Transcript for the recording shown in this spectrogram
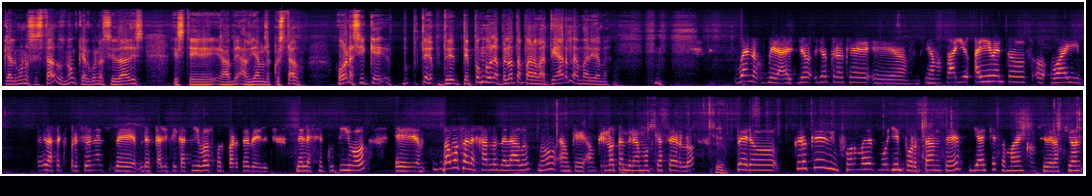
que algunos estados, ¿no? Que algunas ciudades, este, habían recuestado. Ahora sí que te, pongo la pelota para batearla, Mariana. Bueno, mira, yo, yo creo que, eh, digamos, hay, hay eventos o, hay las expresiones de descalificativos por parte del, del ejecutivo eh, vamos a dejarlos de lado no aunque aunque no tendríamos que hacerlo. Pero creo que el informe es muy importante y hay que tomar en consideración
